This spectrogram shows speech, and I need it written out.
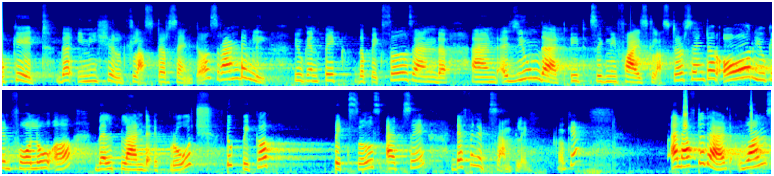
locate the initial cluster centers randomly you can pick the pixels and, and assume that it signifies cluster center or you can follow a well planned approach to pick up pixels at say definite sampling. Okay. And after that once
